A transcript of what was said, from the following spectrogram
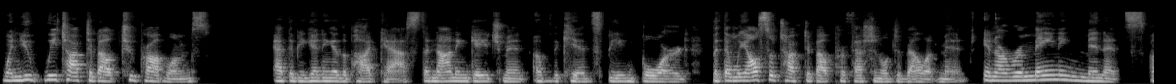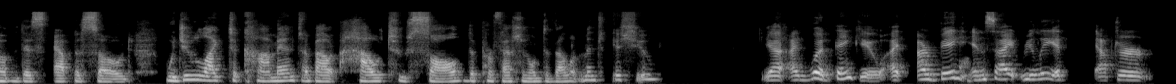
when you we talked about two problems at the beginning of the podcast the non-engagement of the kids being bored but then we also talked about professional development. In our remaining minutes of this episode would you like to comment about how to solve the professional development issue? Yeah i would. Thank you. I, our big insight really after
